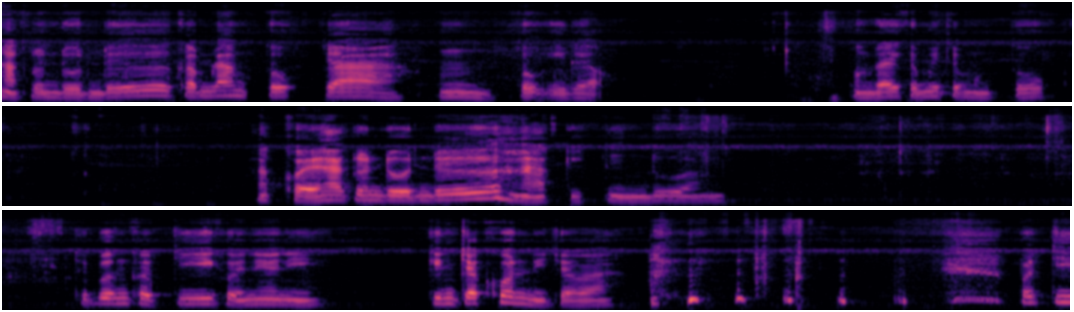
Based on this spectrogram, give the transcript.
หักโดนๆเด้อกำลังตกจ้า อืมตกอีกแล้วมองได้ก็ไม่จะมองตก หักข่อยหักโดนๆเด้อหักอีกหนึ่งดวงจะเบิ่งข้าวจีข่อยเนี่ยนี่ กินจะข้นนี่จะวะป้าจี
